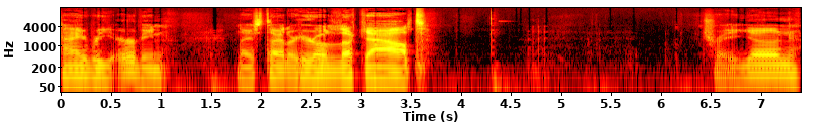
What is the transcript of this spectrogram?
Kyrie Irving. Nice Tyler Herro. Look out. Trae Young.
